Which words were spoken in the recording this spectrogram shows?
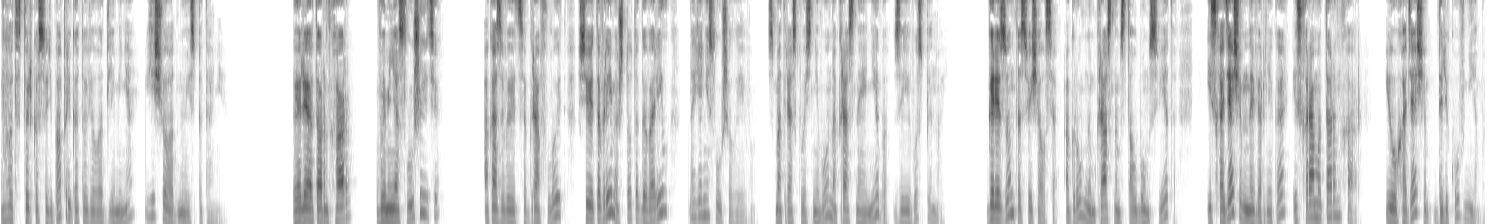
Вот только судьба приготовила для меня еще одно испытание. «Элия Тарнхар, вы меня слушаете?» Оказывается, граф Ллойд все это время что-то говорил, но я не слушала его, смотря сквозь него на красное небо за его спиной. Горизонт освещался огромным красным столбом света, исходящим наверняка из храма Тарнхар и уходящим далеко в небо.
